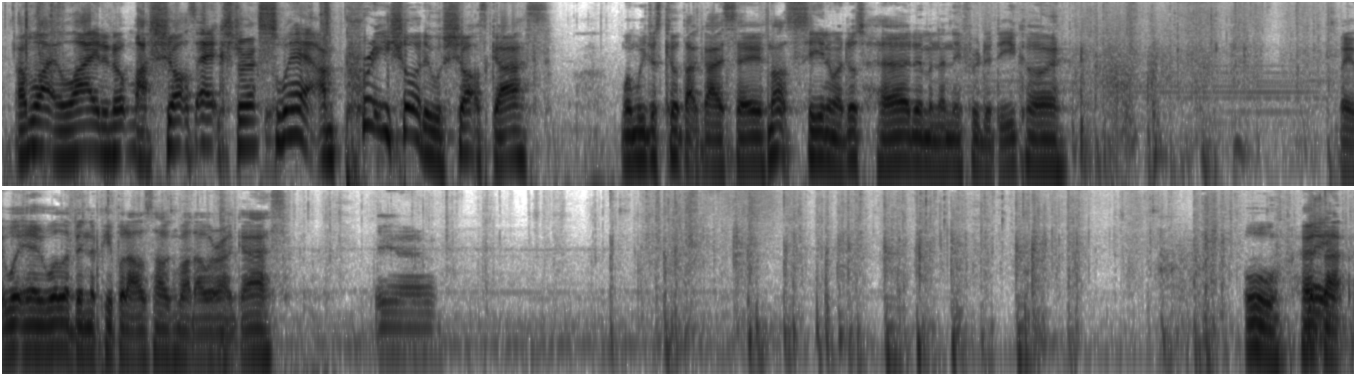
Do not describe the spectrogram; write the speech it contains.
I'm like lining up my shots extra. I Swear, I'm pretty sure there was shots gas when we just killed that guy safe. Not seen him, I just heard him and then they threw the decoy. Wait, it it will have been the people that I was talking about that were at gas. Yeah. Oh, heard Wait. that.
